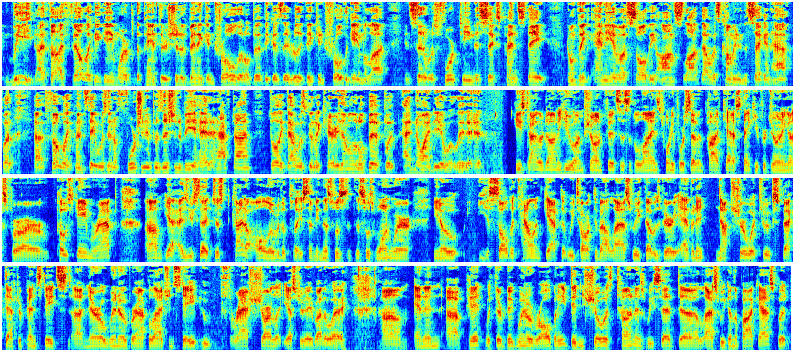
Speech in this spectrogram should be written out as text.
lead. I thought I felt like a game where the Panthers should have been in control a little bit because they really did control the game a lot. Instead, it was 14 to six Penn State. Don't think any of us saw the onslaught that was coming in the second half, but uh, it felt like Penn State was in a fortunate position to be ahead at halftime. Felt like that was going to carry them a little bit, but had no idea what laid ahead. He's Tyler Donohue. I'm Sean Fitz. This is the Lions 24 7 podcast. Thank you for joining us for our post game wrap. Um, yeah, as you said, just kind of all over the place. I mean, this was this was one where you know you saw the talent gap that we talked about last week. That was very evident. Not sure what to expect after Penn State's uh, narrow win over Appalachian State, who thrashed Charlotte yesterday, by the way. Um, and then uh, Pitt with their big win over Albany didn't show a ton, as we said uh, last week on the podcast. But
